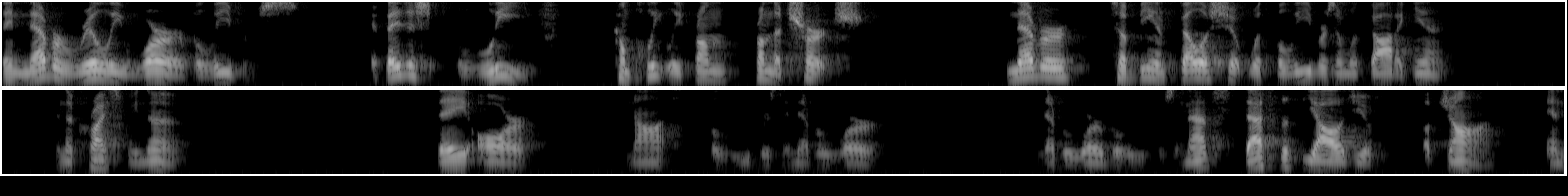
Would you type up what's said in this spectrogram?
They never really were believers. If they just leave completely from, from the church, never to be in fellowship with believers and with God again, in the Christ we know, they are not believers. They never were. Never were believers. And that's that's the theology of, of John and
